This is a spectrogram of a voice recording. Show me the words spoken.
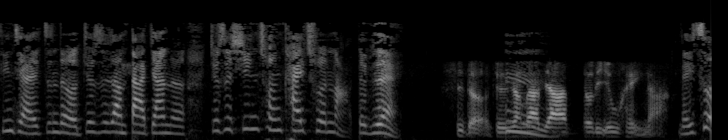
听起来真的就是让大家呢，就是新春开春呐，对不对？是的，就是让大家有礼物可以拿。嗯、没错，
